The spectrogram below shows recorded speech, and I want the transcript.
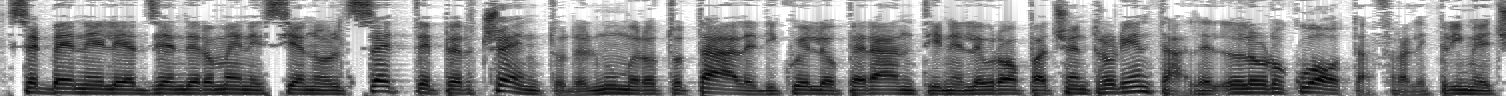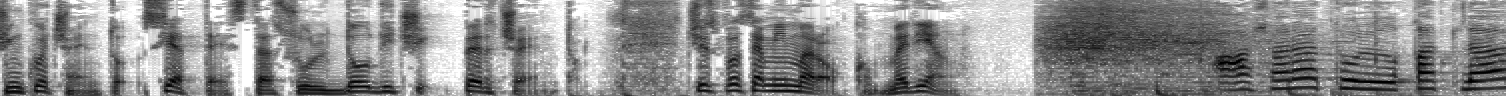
Sebbene le aziende romene siano il 7% del numero totale di quelle operanti nell'Europa centro-orientale, la loro quota fra le prime 500 si attesta sul 12%. Ci spostiamo in Marocco. Median. عشرات القتلى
